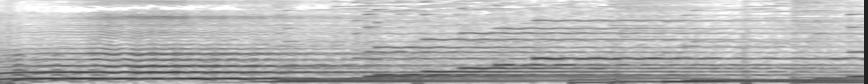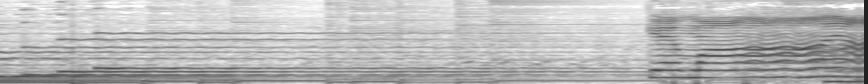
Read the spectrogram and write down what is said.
કે માયા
